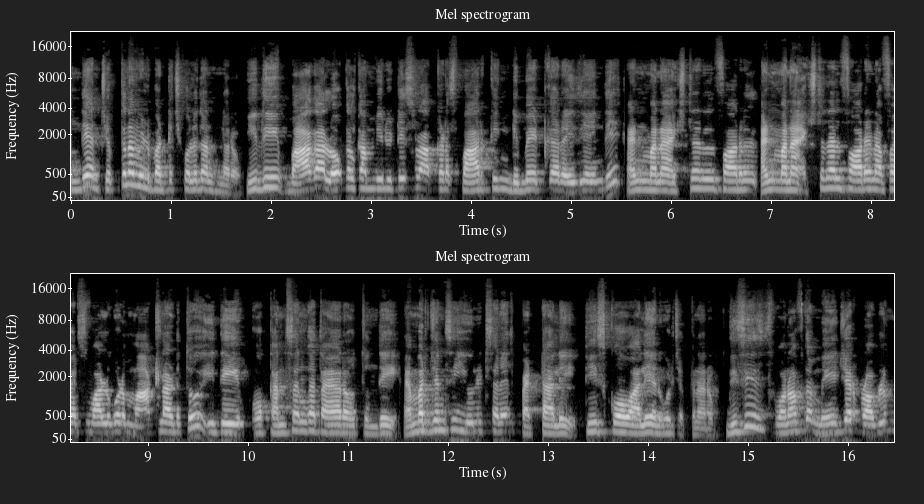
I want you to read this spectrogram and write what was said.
ఉంది అని చెప్తున్నా వీళ్ళు పట్టించుకోలేదు అంటున్నారు. ఇది బాగా లోకల్ కమ్యూనిటీస్లో అక్కడ స్పార్కింగ్ డిబేట్గా రైజ్ అయింది. అండ్ మన ఎక్స్టర్నల్ ఫారెన్ అండ్ మన ఎక్స్టర్నల్ ఫారెన్ అఫైర్స్ వాళ్ళు కూడా మాట్లాడుతూ ఇది ఒక కన్సర్న్గా తయారవుతుంది. ఎమర్జెన్సీ యూనిట్స్ అనేది పెట్టాలి తీసుకోవాలి అని కూడా చెప్తున్నారు. This is one of the major problem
